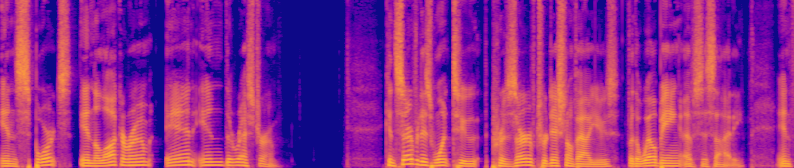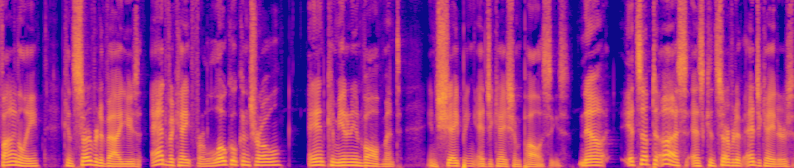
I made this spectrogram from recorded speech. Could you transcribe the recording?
in sports, in the locker room, and in the restroom. Conservatives want to preserve traditional values for the well being of society. And finally, conservative values advocate for local control and community involvement in shaping education policies. Now, it's up to us as conservative educators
